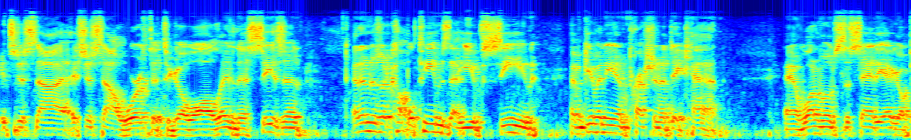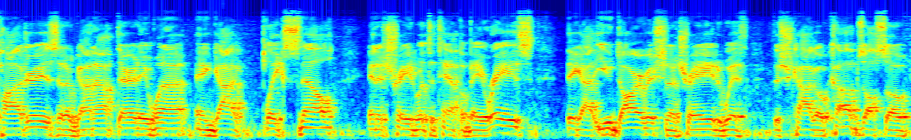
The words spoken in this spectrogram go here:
it's just not it's just not worth it to go all in this season. And then there's a couple teams that you've seen have given the impression that they can. And one of them is the San Diego Padres that have gone out there. They went out and got Blake Snell in a trade with the Tampa Bay Rays. They got Yu Darvish in a trade with the Chicago Cubs. Also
